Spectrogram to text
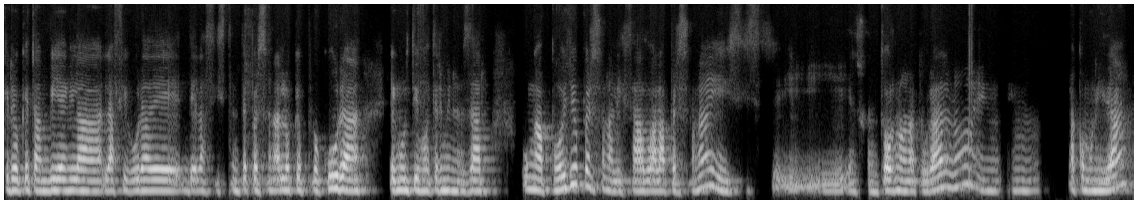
creo que también la, figura del asistente personal lo que procura en último término es dar un apoyo personalizado a la persona y, en su entorno natural, ¿no? en, en la comunidad,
